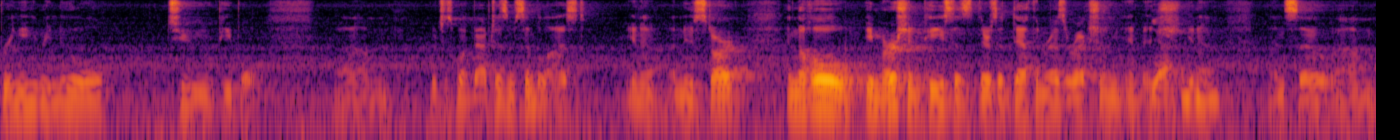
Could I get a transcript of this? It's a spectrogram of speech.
bringing renewal to people, um, which is what baptism symbolized, you know, a new start. And the whole immersion piece is there's a death and resurrection image, Yeah. you know, and so um,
